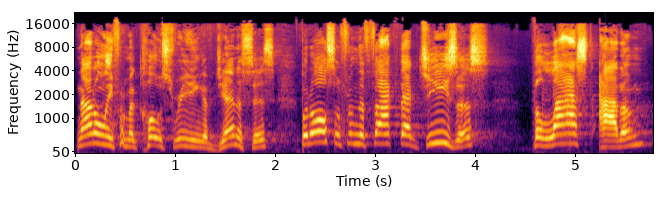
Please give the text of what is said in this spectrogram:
not only from a close reading of Genesis, but also from the fact that Jesus, the last Adam,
